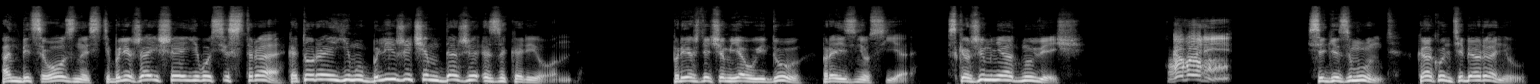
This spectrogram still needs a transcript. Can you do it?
Амбициозность – ближайшая его сестра, которая ему ближе, чем даже Эзокарион. «Прежде чем я уйду», – произнес я, – «скажи мне одну вещь. Говори!» «Сигизмунд, как он тебя ранил?»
